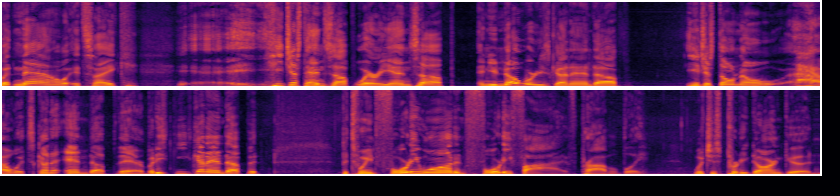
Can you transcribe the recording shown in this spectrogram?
But now it's like eh, he just ends up where he ends up, and you know where he's going to end up. You just don't know how it's going to end up there, but he's, he's going to end up at between forty-one and forty-five, probably, which is pretty darn good.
